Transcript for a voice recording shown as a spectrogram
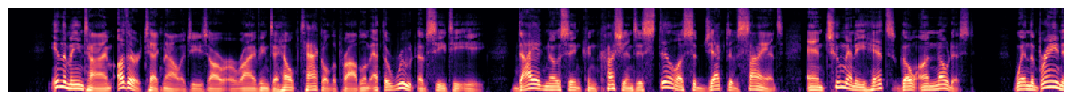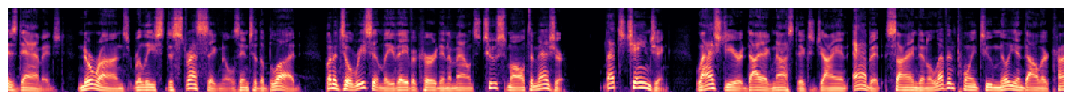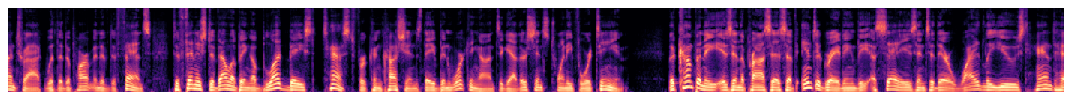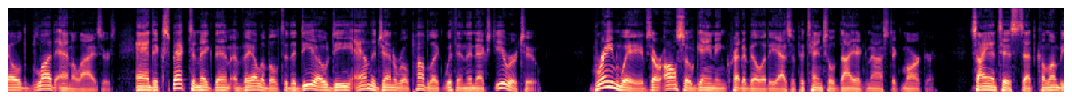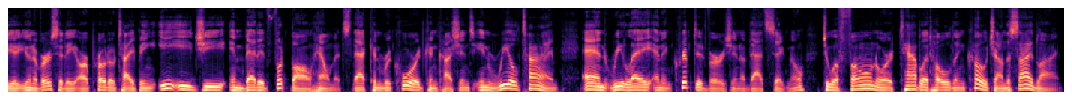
In the meantime, other technologies are arriving to help tackle the problem at the root of CTE diagnosing concussions is still a subjective science, and too many hits go unnoticed. When the brain is damaged, neurons release distress signals into the blood, but until recently they've occurred in amounts too small to measure. That's changing. Last year, diagnostics giant Abbott signed an $11.2 million contract with the Department of Defense to finish developing a blood based test for concussions they've been working on together since 2014. The company is in the process of integrating the assays into their widely used handheld blood analyzers and expect to make them available to the DoD and the general public within the next year or two. Brain waves are also gaining credibility as a potential diagnostic marker. Scientists at Columbia University are prototyping EEG embedded football helmets that can record concussions in real time and relay an encrypted version of that signal to a phone or tablet holding coach on the sideline.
